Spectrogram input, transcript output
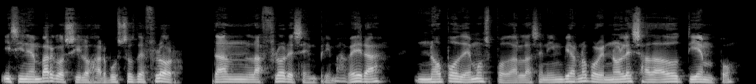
Y sin embargo, si los arbustos de flor dan las flores en primavera, no podemos podarlas en invierno porque no les ha dado tiempo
